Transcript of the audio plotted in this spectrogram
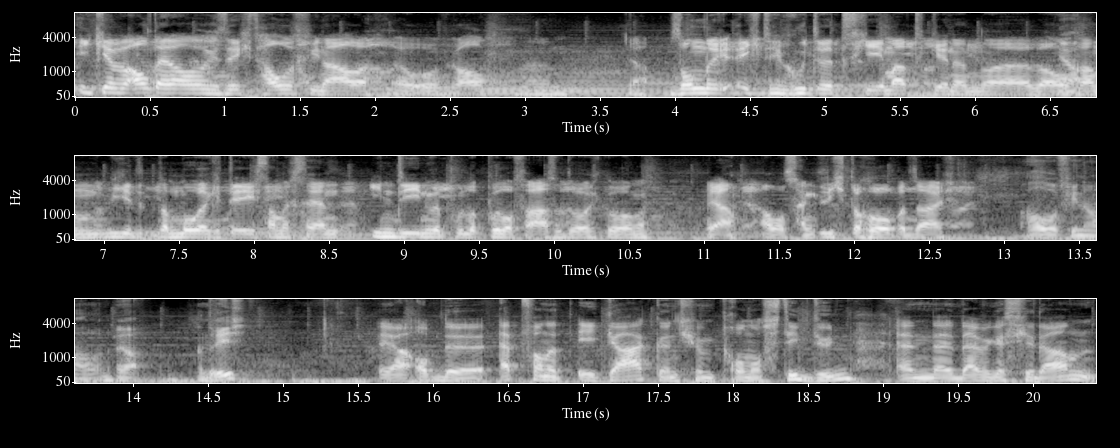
ik heb altijd al gezegd halve finale eh, overal. Ehm, ja. Zonder echt goed het schema te kennen eh, wel Ja. van wie de, mogelijke tegenstanders zijn indien we pool- poolfase doorkomen. Ja, alles hangt, ligt toch open daar. halve finale. Ja. Andries? Ja, op de app van het EK kun je een pronostiek doen. En eh, dat heb ik eens gedaan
